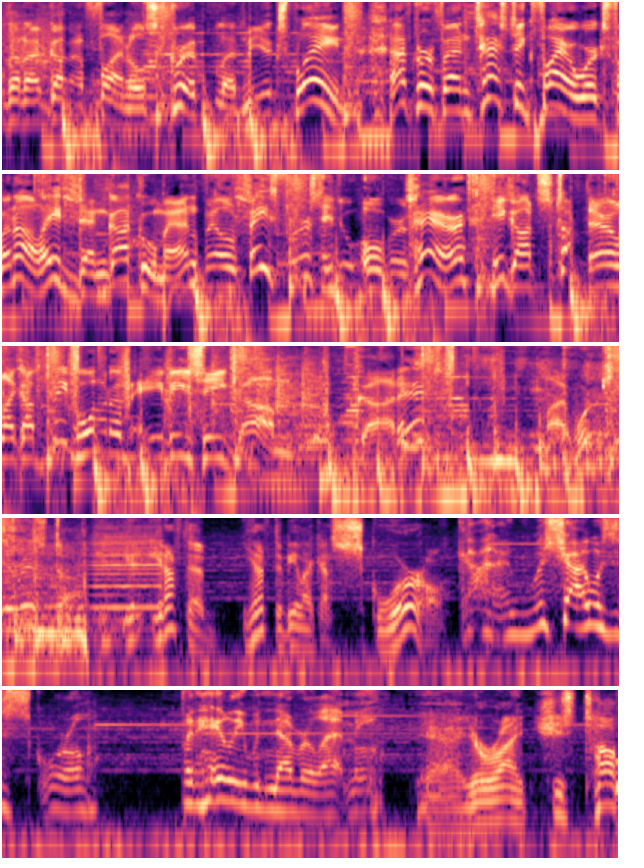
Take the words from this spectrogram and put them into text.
Now that I've got a final script, let me explain. After a fantastic fireworks finale, Dengaku Man fell face first into Over's hair. He got stuck there like a big wad of ABC gum. Got it? My work here is done. You, would have to you'd have to be like a squirrel. God, I wish I was a squirrel. But Haley would never let me. Yeah, you're right. She's tough,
